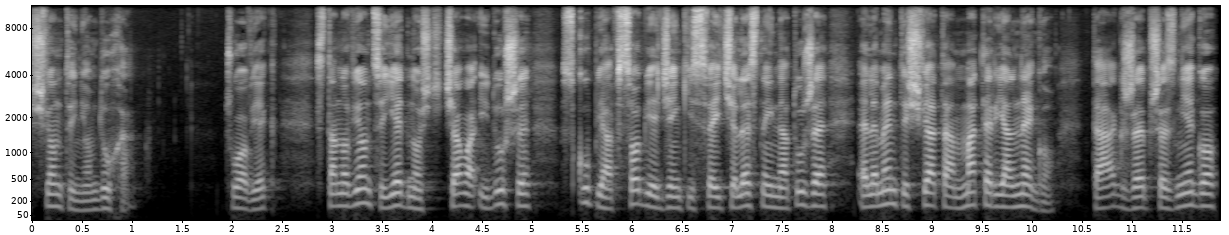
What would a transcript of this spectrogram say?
świątynią ducha. Człowiek, stanowiący jedność ciała i duszy, skupia w sobie dzięki swej cielesnej naturze elementy świata materialnego, tak że przez niego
